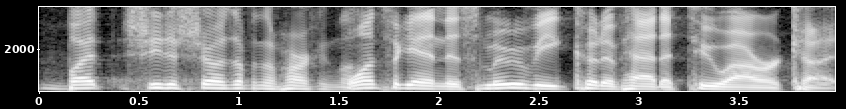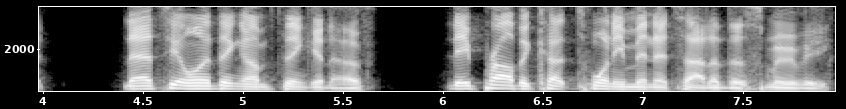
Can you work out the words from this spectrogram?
but she just shows up in the parking lot. Once again, this movie could have had a two hour cut. That's the only thing I'm thinking of. They probably cut 20 minutes out of this movie.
